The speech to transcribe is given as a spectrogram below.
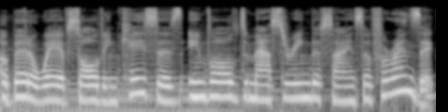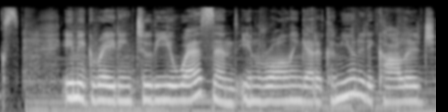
A better way of solving cases involved mastering the science of forensics, immigrating to the US and enrolling at a community college,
